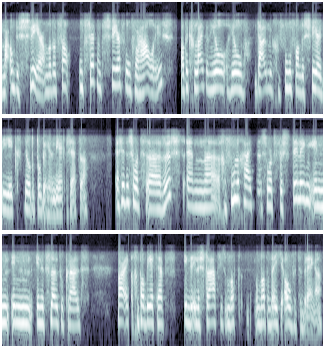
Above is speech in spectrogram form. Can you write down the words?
Maar ook de sfeer, omdat het zo'n ontzettend sfeervol verhaal is, had ik gelijk een heel, heel duidelijk gevoel van de sfeer die ik wilde proberen neer te zetten. Er zit een soort uh, rust en uh, gevoeligheid, een soort verstilling in, in, in het sleutelkruid, waar ik geprobeerd heb in de illustraties om dat, om dat een beetje over te brengen.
